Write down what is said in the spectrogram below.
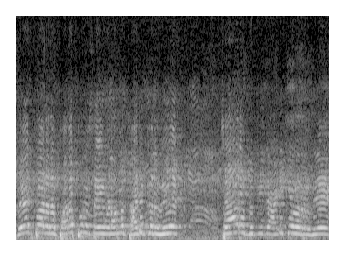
வேட்பாளரை பரப்புரை செய்ய விடாம தடுக்கிறது சேரை தூக்கிட்டு அடிக்க வர்றது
